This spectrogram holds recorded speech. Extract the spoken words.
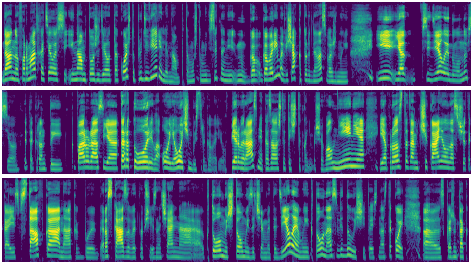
да, но формат хотелось и нам тоже делать такой, чтобы люди верили нам, потому что мы действительно не, ну, говорим о вещах, которые для нас важны. И я сидела и думала, ну все, это кранты. Пару раз я тараторила, ой, я очень быстро говорила. Первый раз мне казалось, что это еще такое небольшое волнение, и я просто там чеканила, у нас еще такая есть вставка, она как бы рассказывает вообще изначально, кто мы, что мы, зачем мы это делаем, и кто у нас ведущий, то есть у нас такой, э, так,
